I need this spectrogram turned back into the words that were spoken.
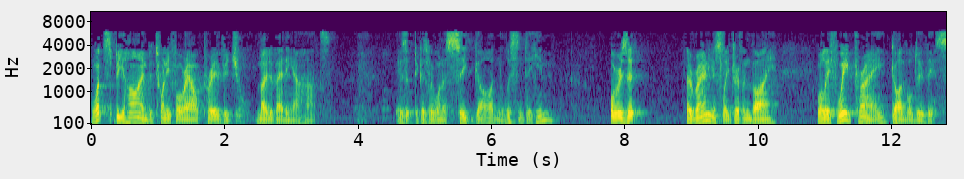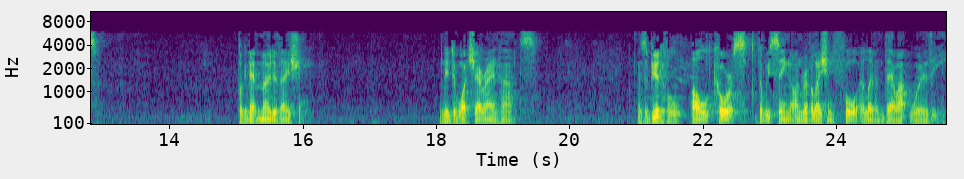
What's behind the 24 hour prayer vigil motivating our hearts? Is it because we want to seek God and listen to Him? Or is it erroneously driven by, well, if we pray, God will do this? Talking about motivation. We need to watch our own hearts. There's a beautiful old chorus that we sing on Revelation 4:11, "Thou art worthy."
